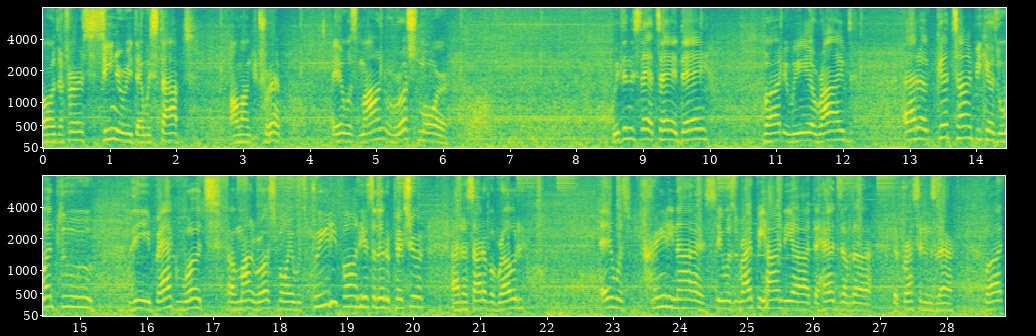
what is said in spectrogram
or the first scenery that we stopped along the trip it was Mount Rushmore. We didn't stay a day but we arrived at a good time because we went to the backwoods of Mount Rushmore. It was pretty fun. Here's a little picture at the side of a road. It was pretty nice. It was right behind the uh, the heads of the the presidents there. But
